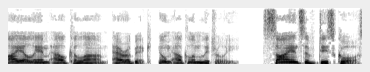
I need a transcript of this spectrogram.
Ilm al-Kalam Arabic, ilm al-Kalam literally, "...science of discourse",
